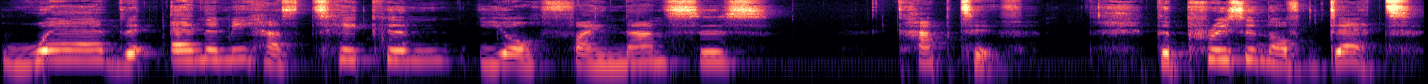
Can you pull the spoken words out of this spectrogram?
where the enemy has taken your finances captive, the prison of debt,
